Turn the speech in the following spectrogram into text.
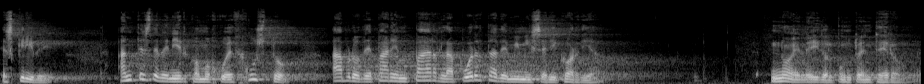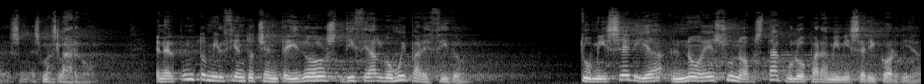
Escribe, antes de venir como juez justo, abro de par en par la puerta de mi misericordia. No he leído el punto entero, es, es más largo. En el punto 1182 dice algo muy parecido. Tu miseria no es un obstáculo para mi misericordia.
